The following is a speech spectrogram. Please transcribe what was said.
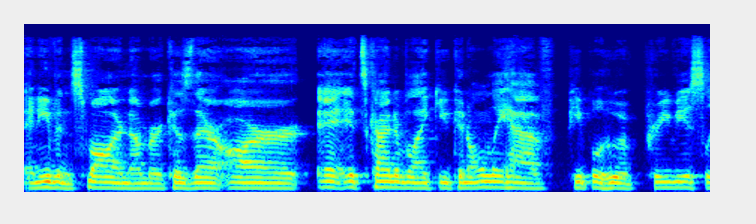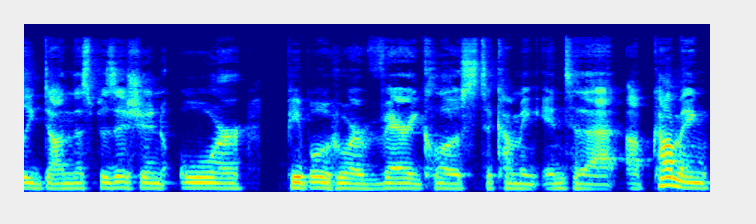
an even smaller number because there are. It's kind of like you can only have people who have previously done this position or people who are very close to coming into that upcoming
